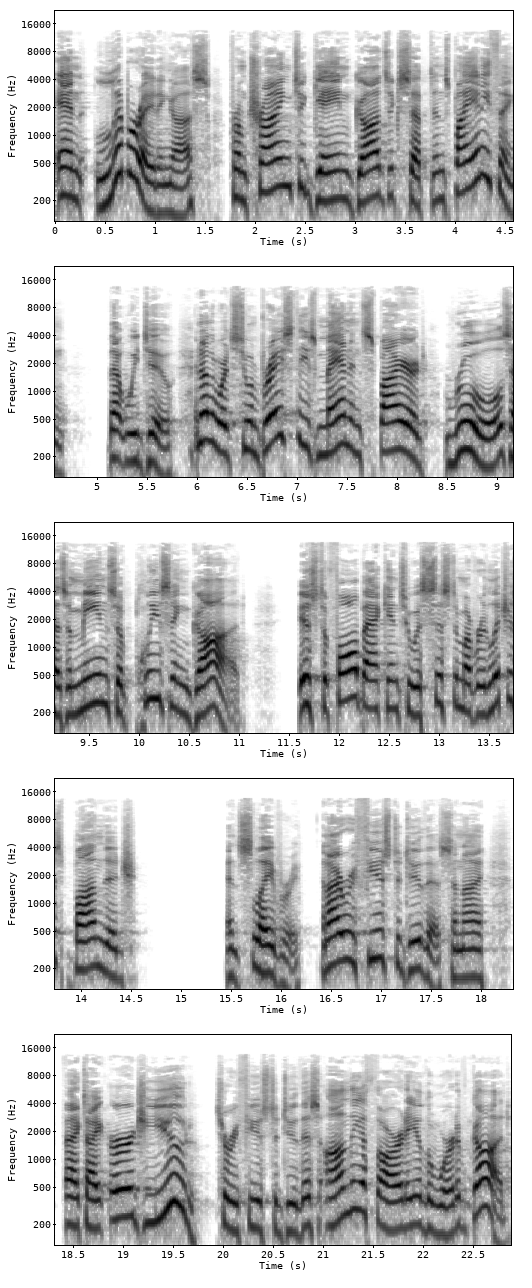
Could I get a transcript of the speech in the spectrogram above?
and liberating us from trying to gain God's acceptance by anything that we do. In other words, to embrace these man inspired rules as a means of pleasing God is to fall back into a system of religious bondage and slavery. And I refuse to do this. And I, in fact, I urge you to refuse to do this on the authority of the Word of God.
